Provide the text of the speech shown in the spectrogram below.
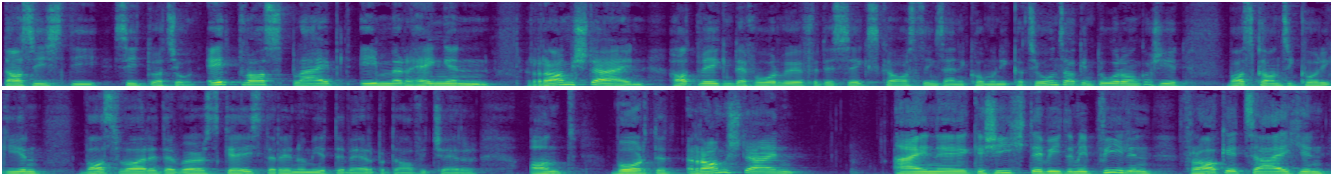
Das ist die Situation. Etwas bleibt immer hängen. Rammstein hat wegen der Vorwürfe des Sexcastings eine Kommunikationsagentur engagiert. Was kann sie korrigieren? Was war der Worst Case? Der renommierte Werber David Scherer antwortet. Rammstein eine Geschichte wieder mit vielen Fragezeichen.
